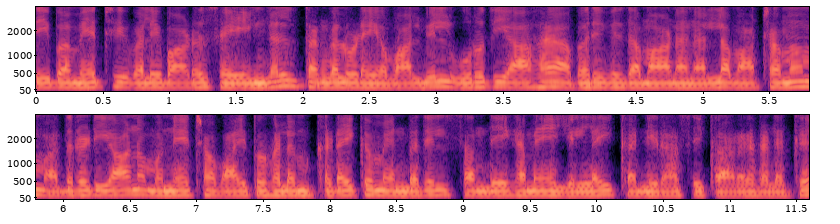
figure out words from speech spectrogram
தீபமேற்றி வழிபாடு செய்யுங்கள். தங்களுடைய வாழ்வில் உறுதியாக அபரிவிதமான நல்ல மாற்றமும் அதிரடியான முன்னேற்ற வாய்ப்புகளும் கிடைக்கும் என்பதில் சந்தேகமே இல்லை. கன்னிராசிக்காரர்களுக்கு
